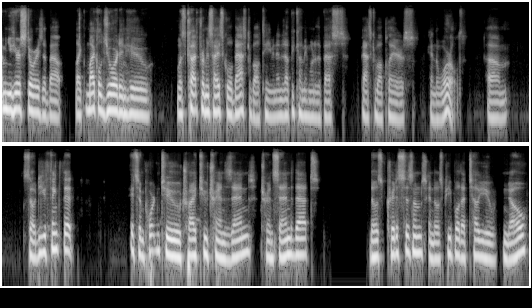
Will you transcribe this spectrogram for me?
i mean you hear stories about like michael jordan who was cut from his high school basketball team and ended up becoming one of the best basketball players in the world um, so do you think that it's important to try to transcend transcend that those criticisms and those people that tell you no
